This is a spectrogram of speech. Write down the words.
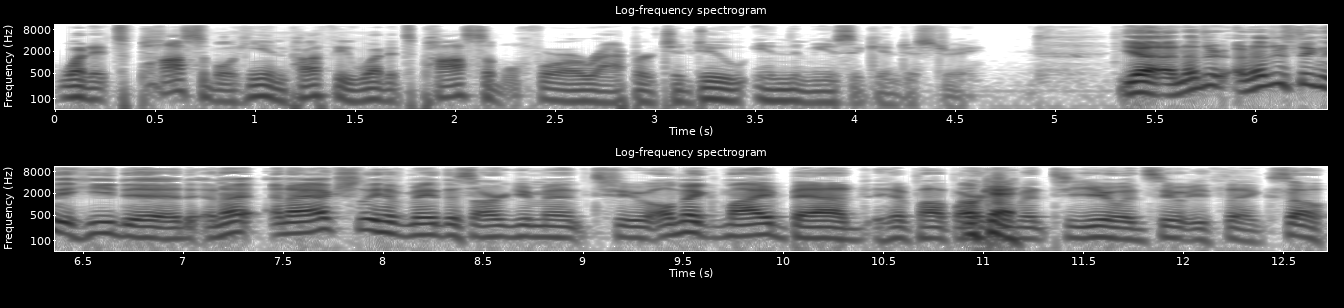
what it's possible. He and Puffy, what it's possible for a rapper to do in the music industry. Yeah, another another thing that he did, and I and I actually have made this argument to. I'll make my bad hip hop okay. argument to you and see what you think. So,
